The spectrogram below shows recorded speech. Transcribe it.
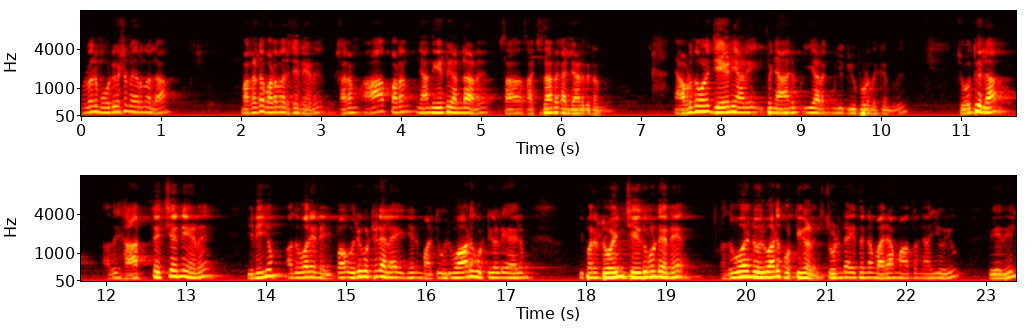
ഉള്ളൊരു മോട്ടിവേഷൻ വേറൊന്നുമല്ല. മകളുടെ പടം വരച്ചു തന്നെയാണ്. കാരണം ആ പടം ഞാൻ നേരിട്ട് കണ്ടാണ് സച്ചിദാറിന്റെ കല്യാണത്തിന് അന്ന്. ഞാൻ അവിടുന്ന് പോകുന്ന ജേണിയാണ് ഇപ്പം ഞാനും ഈ അടക്കം ഈ ഗ്രൂപ്പോട് നിൽക്കുന്നത്. ചോദ്യമില്ല. അത് ഹാർട്ട് ടച്ച് തന്നെയാണ്. ഇനിയും അതുപോലെ തന്നെ. ഇപ്പോൾ ഒരു കുട്ടിയുടെ അല്ല ഇനി മൾട്ടി ഒരുപാട് കുട്ടികളുടെ ആയാലും ഈ പറഞ്ഞ ഡ്രോയിങ് ചെയ്തുകൊണ്ട് തന്നെ അതുപോലെ തന്നെ ഒരുപാട് കുട്ടികൾ സ്റ്റുഡന്റായി തന്നെ വരാൻ മാത്രം ഞാൻ ഈ ഒരു വേദിയിൽ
